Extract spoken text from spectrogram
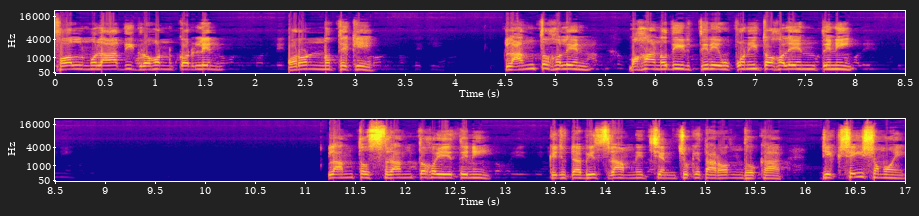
ফল মূলাদি গ্রহণ করলেন। অরণ্য থেকে ক্লান্ত হলেন, মহানদীর তীরে উপনীত হলেন তিনি। ক্লান্ত, শ্রান্ত হয়ে তিনি কিছুটা বিশ্রাম নিচ্ছেন। চোখে তার অন্ধকার। ঠিক সেই সময়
